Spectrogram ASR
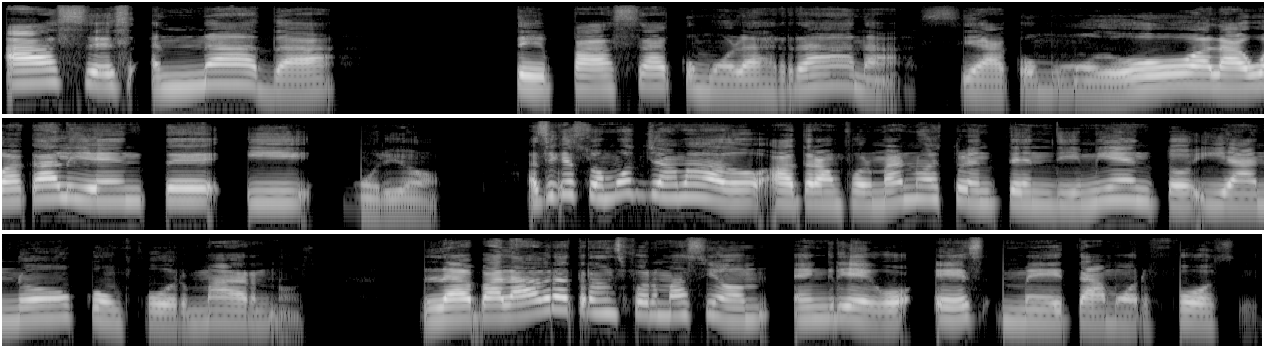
haces nada, te pasa como la rana, se acomodó al agua caliente y murió. Así que somos llamados a transformar nuestro entendimiento y a no conformarnos. La palabra transformación en griego es metamorfosis.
